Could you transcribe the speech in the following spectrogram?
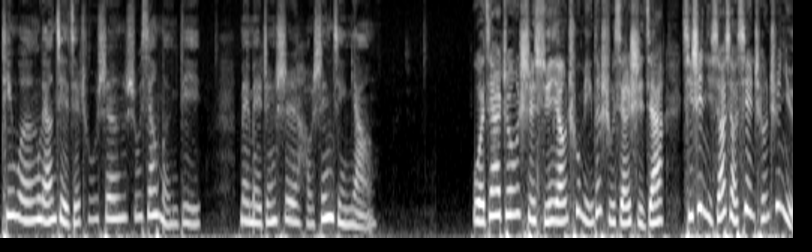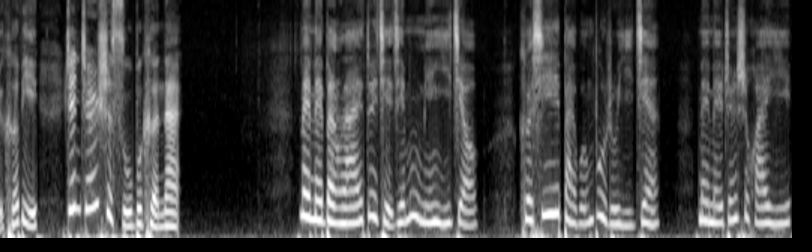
听闻梁姐姐出身书香门第，妹妹真是好生敬仰。我家中是浔阳出名的书香世家，岂是你小小县城之女可比？真真是俗不可耐。妹妹本来对姐姐慕名已久，可惜百闻不如一见。妹妹真是怀疑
